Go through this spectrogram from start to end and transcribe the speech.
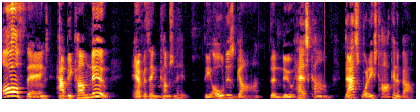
all things have become new. Everything comes new. The old is gone, the new has come. That's what he's talking about.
